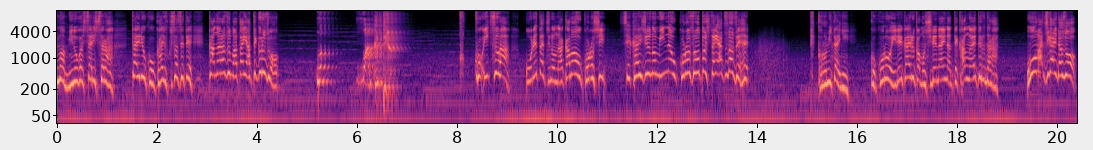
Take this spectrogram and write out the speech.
今見逃したりしたら体力を回復させて必ずまたやってくるぞわ、わかってる。こいつは俺たちの仲間を殺し世界中のみんなを殺そうとしたやつだぜピッコロみたいに心を入れ替えるかもしれないなんて考えてるなら大間違いだぞ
